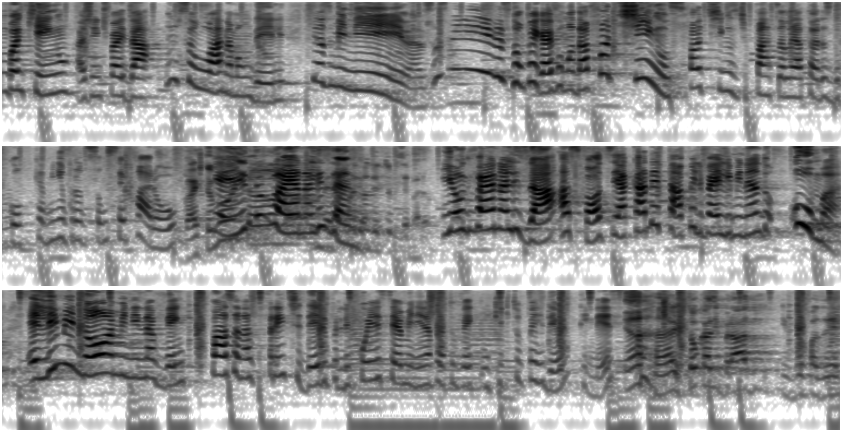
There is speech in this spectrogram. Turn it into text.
um banquinho, a gente vai dar um celular na mão dele e as meninas, as meninas vão pegar e vão mandar fotinhos, fotinhos de partes aleatórias do corpo que a minha produção separou. Gosto e muito. aí tu vai analisando. do YouTube separou. Young vai analisar as fotos e a cada etapa ele vai eliminando uma. Eliminou, a menina vem, passa na frente dele pra ele conhecer a menina, pra tu ver o que, que tu perdeu, entendeu? Aham, estou calibrado e vou fazer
